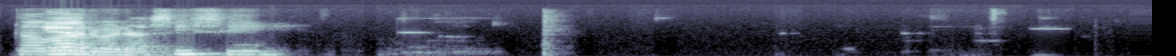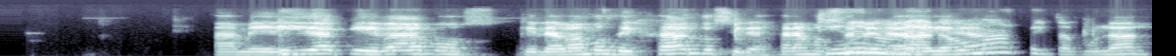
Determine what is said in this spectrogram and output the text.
Está Bien. bárbara, sí, sí. A medida que vamos, que la vamos dejando, si la dejáramos en la Tienen un heladera, aroma espectacular.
